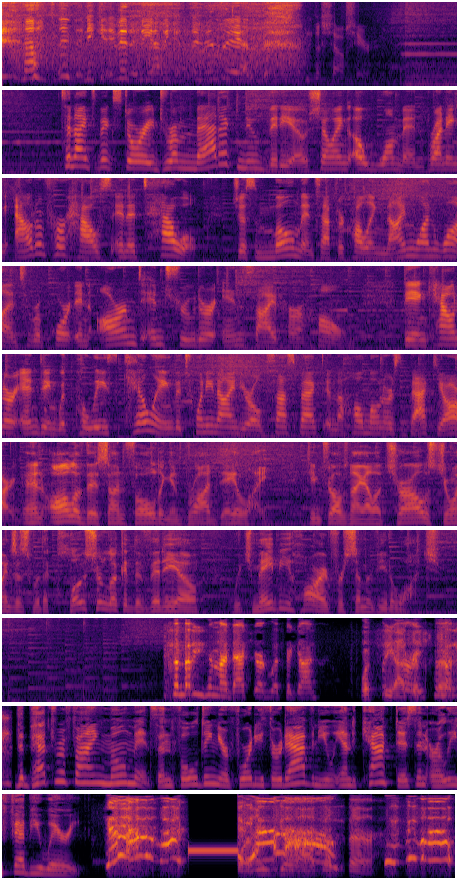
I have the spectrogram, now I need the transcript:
Tonight's big story dramatic new video showing a woman running out of her house in a towel just moments after calling 911 to report an armed intruder inside her home. The encounter ending with police killing the 29 year old suspect in the homeowner's backyard. And all of this unfolding in broad daylight. Team 12's Nyala Charles joins us with a closer look at the video, which may be hard for some of you to watch. Somebody's in my backyard with a gun. What's the Sorry, address there? somebody. The petrifying moments unfolding near 43rd Avenue and Cactus in early February. Get out of my What is your address there?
